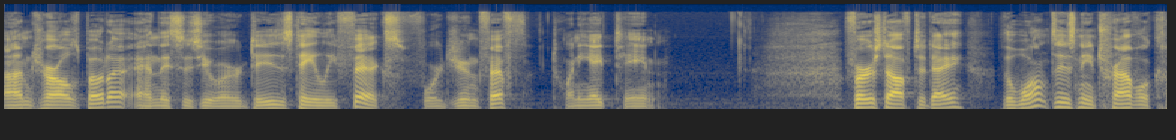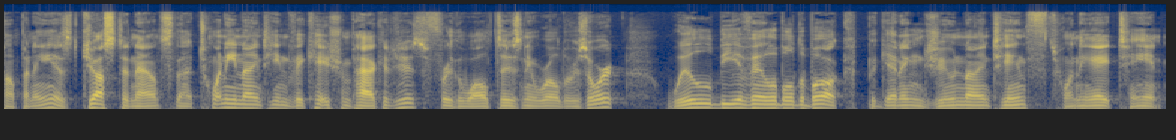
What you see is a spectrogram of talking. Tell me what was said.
I'm Charles Boda, and this is your DIS Daily Fix for June 5th, 2018. First off today, the Walt Disney Travel Company has just announced that 2019 vacation packages for the Walt Disney World Resort will be available to book beginning June 19th, 2018.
